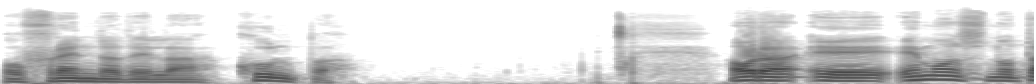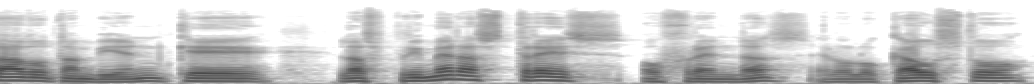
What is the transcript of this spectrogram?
ofrenda de la culpa. Ahora, eh, hemos notado también que las primeras tres ofrendas, el holocausto,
